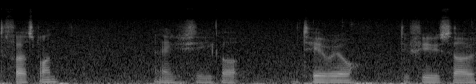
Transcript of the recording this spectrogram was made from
the first one and as you see you got material diffuse so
